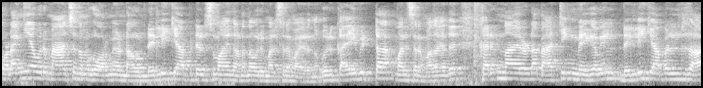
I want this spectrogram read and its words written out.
തുടങ്ങിയ ഒരു മാച്ച് നമുക്ക് ഓർമ്മയുണ്ടാവും. ഡൽഹി ക്യാപിറ്റൽസുമായി നടന്ന ഒരു മത്സരമായിരുന്നു. ഒരു കൈവിട്ട മത്സരം. അതായത് കരുൺ നായരുടെ ബാറ്റിംഗ് മികവിൽ ഡൽഹി ക്യാപിറ്റൽസ് ആ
